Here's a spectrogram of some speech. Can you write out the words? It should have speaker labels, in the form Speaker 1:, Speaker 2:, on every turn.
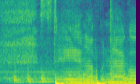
Speaker 1: Staying up when I go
